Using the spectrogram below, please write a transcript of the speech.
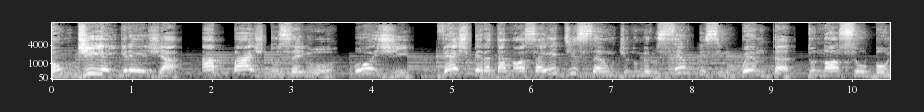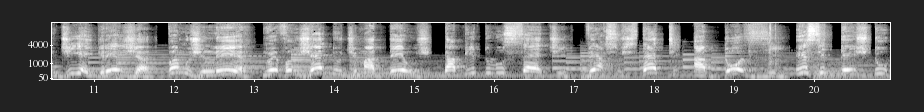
Bom dia, igreja! A paz do Senhor! Hoje, véspera da nossa edição de número 150 do nosso Bom Dia Igreja, vamos ler no Evangelho de Mateus, capítulo 7, versos 7 a 12, esse texto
